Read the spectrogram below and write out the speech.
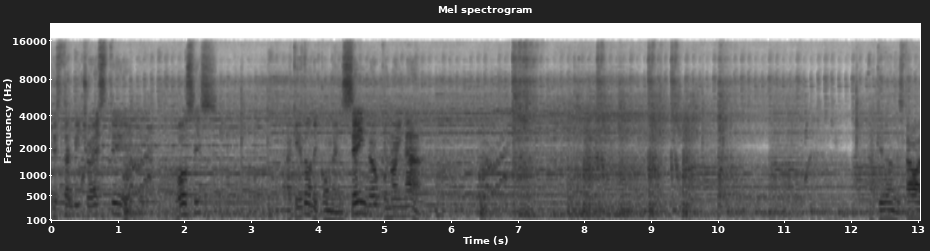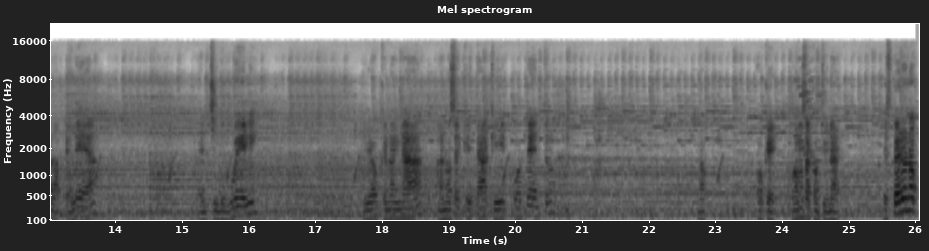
Aquí está el bicho este, voces. Aquí es donde comencé y veo que no hay nada. Donde estaba la pelea. El chili willy. Y veo que no hay nada, a no ser que tenga que ir por dentro. No. Ok, vamos a continuar. Espero no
